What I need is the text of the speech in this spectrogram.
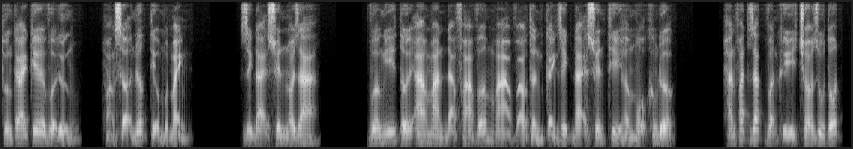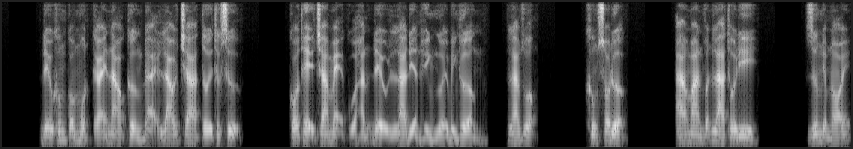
Hướng cái kia vừa đứng, hoảng sợ nước tiểu một mảnh. Dịch đại xuyên nói ra. Vừa nghĩ tới A-man đã phá vỡ mà vào thần cảnh dịch đại xuyên thì hâm mộ không được. Hắn phát giác vận khí cho dù tốt. Đều không có một cái nào cường đại lao cha tới thực sự. Có thể cha mẹ của hắn đều là điển hình người bình thường, làm ruộng. Không so được. A-man vẫn là thôi đi. Dương Niệm nói,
